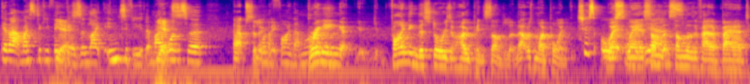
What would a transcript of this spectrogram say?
get out my sticky fingers Yes. and like interview them. I Yes. want to. Absolutely. find Bringing, finding the stories of hope in Sunderland. That was my point. Just Where, awesome. where Sunderland, yes. Sunderland have had a bad,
